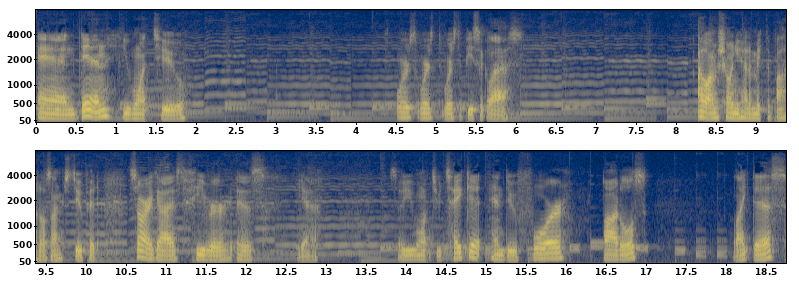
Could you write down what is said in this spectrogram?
and then you want to where's where's where's the piece of glass? Oh, I'm showing you how to make the bottles. I'm stupid. Sorry guys, fever is yeah. So you want to take it and do four bottles like this,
